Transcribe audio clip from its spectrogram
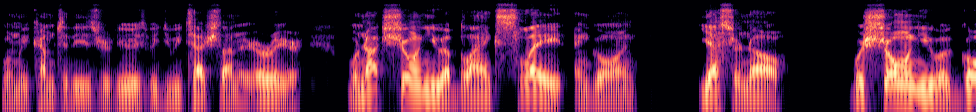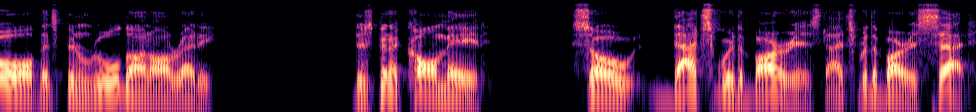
when we come to these reviews. We, we touched on it earlier. We're not showing you a blank slate and going, yes or no. We're showing you a goal that's been ruled on already. There's been a call made. So that's where the bar is. That's where the bar is set.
